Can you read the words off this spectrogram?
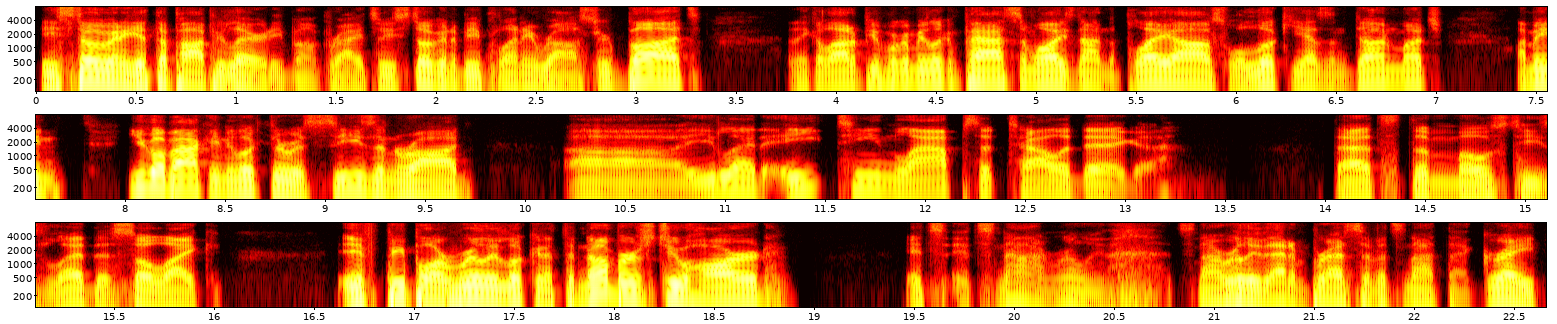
he's still going to get the popularity bump, right? So he's still going to be plenty rostered. But I think a lot of people are going to be looking past him. Well, he's not in the playoffs. Well, look, he hasn't done much. I mean, you go back and you look through his season, Rod. Uh, he led 18 laps at Talladega. That's the most he's led this. So, like, if people are really looking at the numbers too hard, it's it's not really it's not really that impressive. It's not that great.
